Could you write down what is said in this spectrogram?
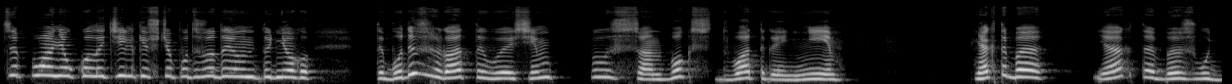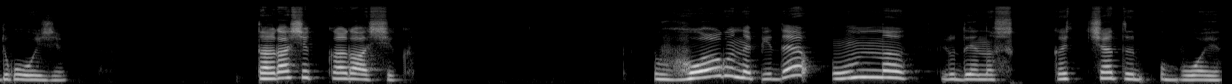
це поняв, коли тільки що подзвонив до нього. Ти будеш грати в Simple Sandbox 2-3? Ні. Як тебе, як тебе звуть друзі? Тарасик Карасик. Вгору не піде умна людина скачати обоє.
